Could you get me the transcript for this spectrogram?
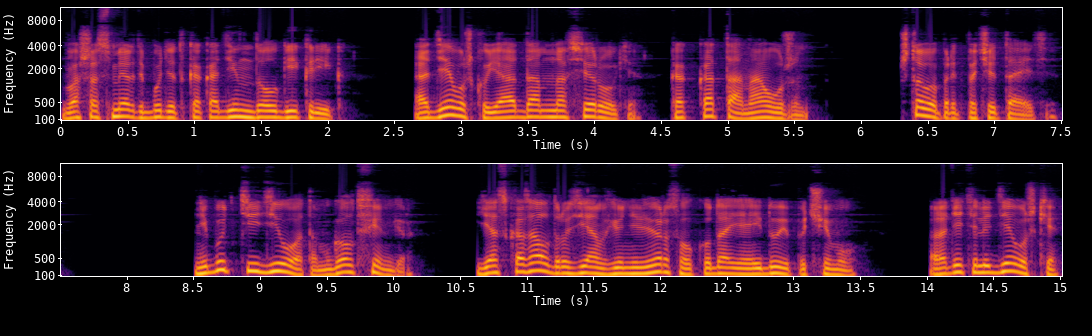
ваша смерть будет как один долгий крик, а девушку я отдам на все руки, как кота на ужин. Что вы предпочитаете?» «Не будьте идиотом, Голдфингер. Я сказал друзьям в Universal, куда я иду и почему. Родители девушки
